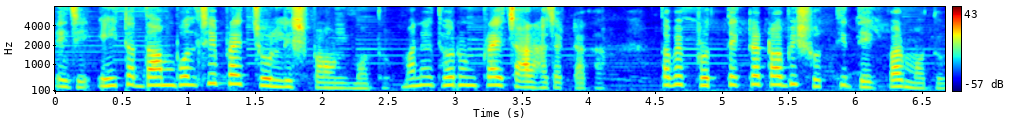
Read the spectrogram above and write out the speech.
এই যে এইটার দাম বলছে প্রায় চল্লিশ পাউন্ড মতো। মানে ধরুন প্রায় চার হাজার টাকা। তবে প্রত্যেকটা টবই সত্যি দেখবার মতো।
